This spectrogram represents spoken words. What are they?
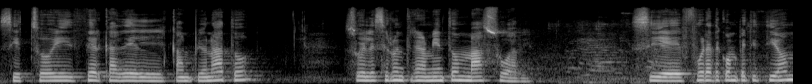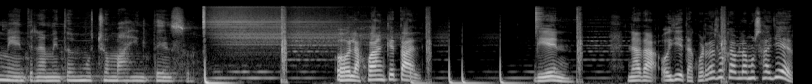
Si estoy cerca del campeonato, suele ser un entrenamiento más suave. Si es fuera de competición, mi entrenamiento es mucho más intenso. Hola Juan, ¿qué tal? Bien. Nada, oye, ¿te acuerdas lo que hablamos ayer?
